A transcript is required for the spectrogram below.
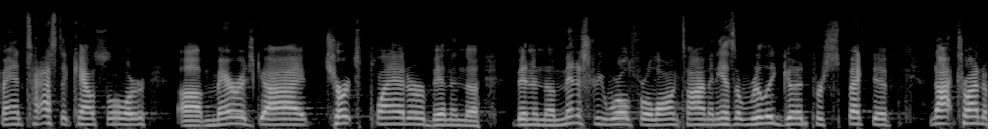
fantastic counselor, uh, marriage guy, church planter, been in the been in the ministry world for a long time, and he has a really good perspective. Not trying to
